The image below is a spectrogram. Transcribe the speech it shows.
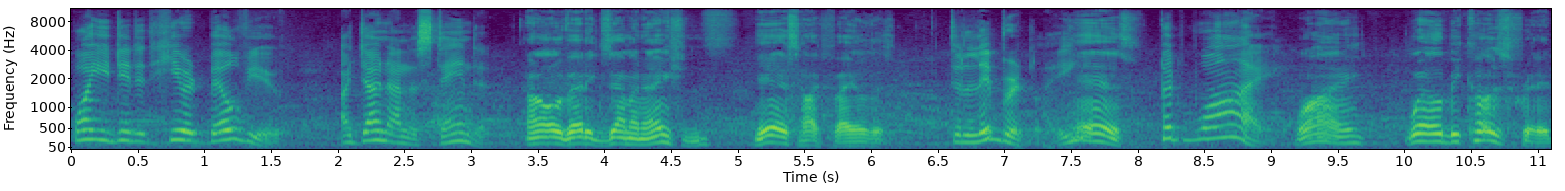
why you did it here at Bellevue? I don't understand it. Oh, that examination. Yes, I failed it. Deliberately? Yes. But why? Why? Well, because, Fred,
